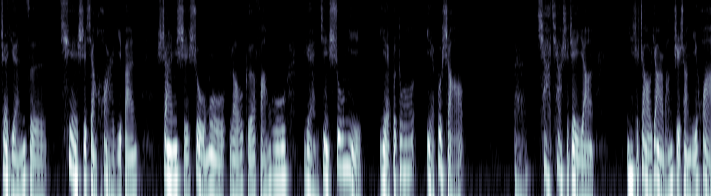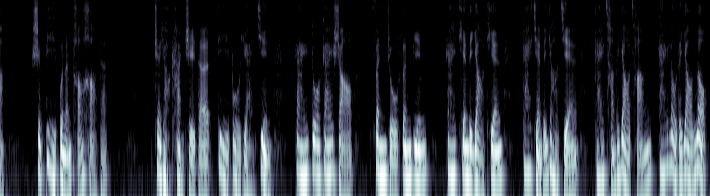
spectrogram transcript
这园子确实像画儿一般，山石树木、楼阁房屋，远近疏密，也不多也不少。”呃，恰恰是这样，你这照样往纸上一画，是必不能讨好的。这要看纸的地步远近，该多该少，分主分宾，该添的要添，该减的要减，该藏的要藏，该漏的要漏。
